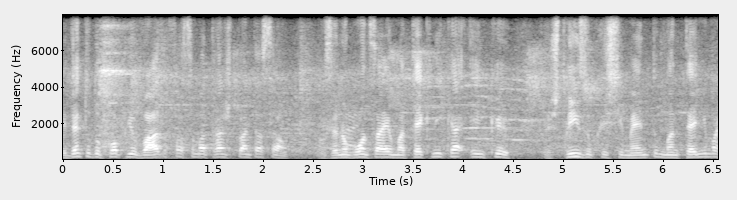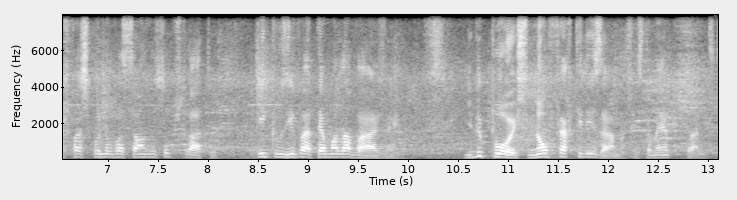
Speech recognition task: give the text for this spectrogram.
dentro do próprio vaso faço uma transplantação. Isso no bonsai é uma técnica em que restringe o crescimento, mantenho, mas faz renovação do substrato, inclusive até uma lavagem. E depois não fertilizamos, isso também é importante.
